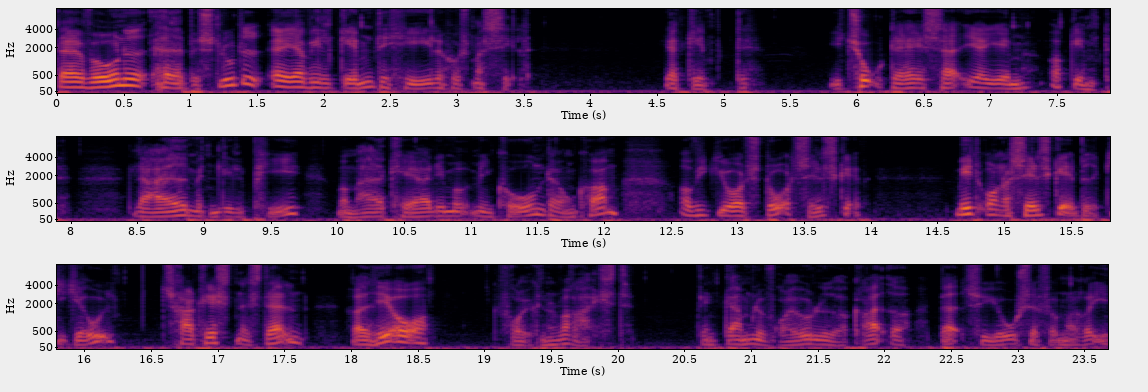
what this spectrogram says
Da jeg vågnede, havde jeg besluttet, at jeg ville gemme det hele hos mig selv. Jeg gemte det. I to dage sad jeg hjemme og gemte. Legede med den lille pige, var meget kærlig mod min kone, da hun kom, og vi gjorde et stort selskab. Midt under selskabet gik jeg ud, trak hesten af stallen, red herover. Frøkenen var rejst. Den gamle vrøvlede og græd og bad til Josef og Marie.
